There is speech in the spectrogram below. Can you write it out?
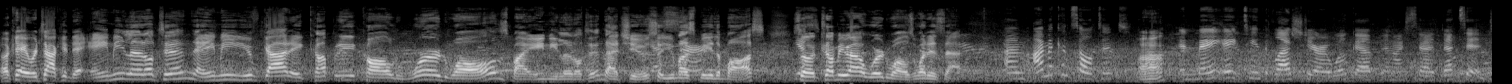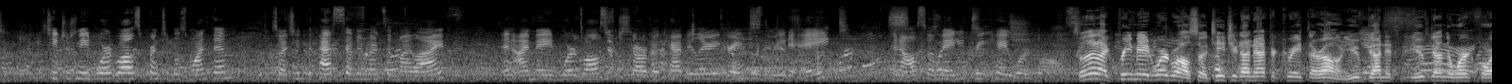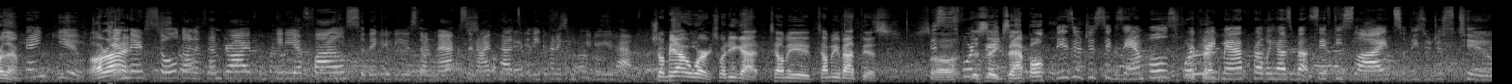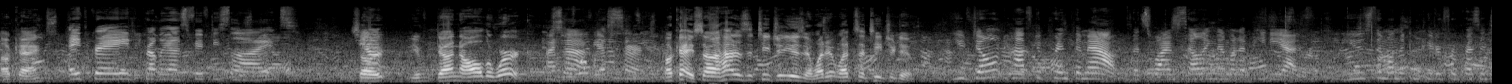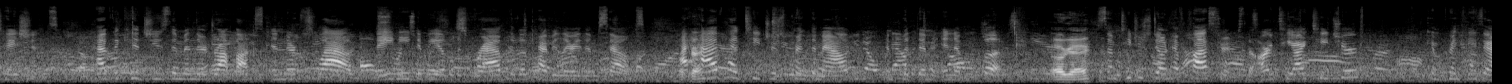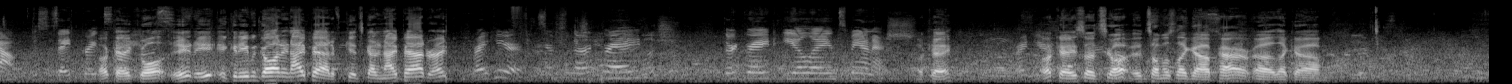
Okay, we're talking to Amy Littleton. Amy, you've got a company called Word Walls by Amy Littleton. That's you, Yes, so you must be the boss. so Yes, tell me about Word Walls. What is that? Um, I'm a consultant. Uh huh. And May 18th of last year, I woke up and I said, that's it. Teachers need word walls, principals want them. So I took the past seven months of my life and I made word walls for STAAR vocabulary, grades 3 to 8, and also made pre-K word walls. So they're like pre-made Word Walls, so a teacher doesn't have to create their own. You've Yes, done it. You've done the work for them. Thank you. All right. And they're sold on a thumb drive and PDF files, so they can be used on Macs and iPads, any kind of computer you have. Show me how it works. What do you got? Tell me. Tell me about this. So fourth this is an example. These are just examples. Fourth Okay. grade math probably has about 50 slides, so these are just two. Okay. Eighth grade probably has 50 slides. So Yeah. you've done all the work. I have, yes, sir. Okay. So how does the teacher use it? What, what's the teacher do? You don't have to print them out. That's why I'm selling them on a PDF. Use them on the computer for presentations. Have the kids use them in their Dropbox, in their cloud. They need to be able to grab the vocabulary themselves. Okay. I have had teachers print them out and put them in a book. Okay. Some teachers don't have classrooms. The RTI teacher can print these out. This eighth grade Okay. science. Cool. It, it, it could even go on an iPad if kids got an iPad, right? Right here. Here's third grade. Third grade ELA and Spanish. Okay. Right here. Okay. So it's uh, it's almost like a power, uh, like a.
